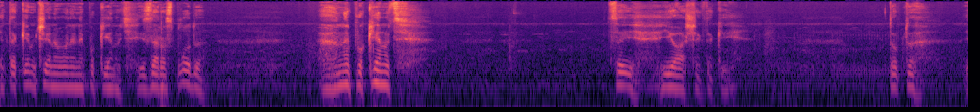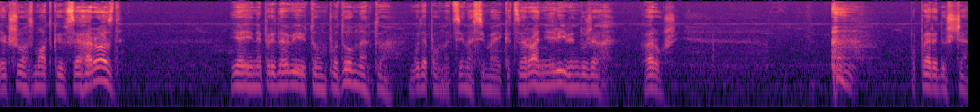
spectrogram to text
І таким чином вони не покинуть. Із-за розплоду е, не покинуть цей ящик такий. Тобто, якщо з маткою все гаразд, я її не придавив і тому подобне, то буде повноцінна сімейка. Це ранній рій, він дуже хороший. Попереду ще.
